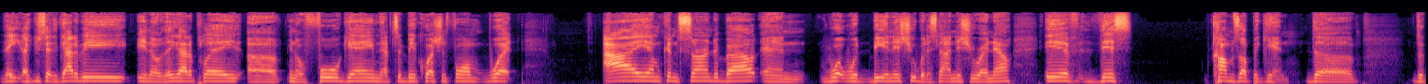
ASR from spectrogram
they, like you said, it's got to be, you know, they got to play, uh, you know, full game. That's a big question for them. What I am concerned about, and what would be an issue, but it's not an issue right now, if this comes up again, the the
